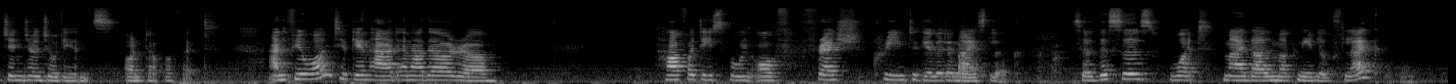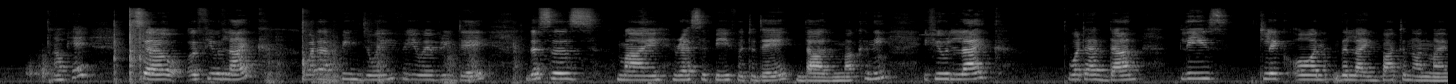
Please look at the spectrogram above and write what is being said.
ginger juliennes on top of it. And if you want, you can add another uh, half a teaspoon of fresh cream to give it a nice look. So this is what my dal makhni looks like. Okay, so if you like what I've been doing for you every day, this is my recipe for today, dal makhani. If you like what I've done, please click on the like button on my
